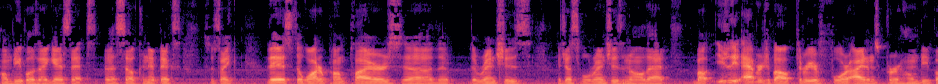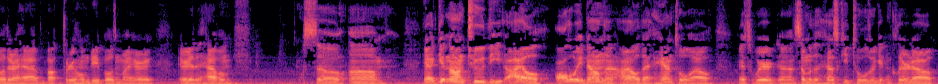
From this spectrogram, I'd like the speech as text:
Home Depots, I guess, that uh, sell Knipex. So it's like this, the water pump pliers, uh, the the wrenches, adjustable wrenches, and all that about usually average about three or four items per Home Depot that I have. About three Home Depots in my area area that have them. So um, yeah, getting on to the aisle, all the way down that aisle, that hand tool aisle, it's weird. Uh, some of the Husky tools are getting cleared out.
